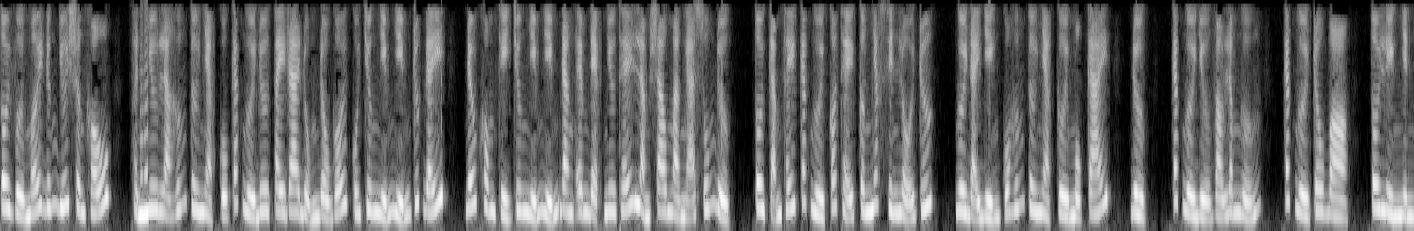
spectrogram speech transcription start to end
tôi vừa mới đứng dưới sân khấu, hình như là hướng tư nhạc của các người đưa tay ra đụng đầu gối của chương nhiễm nhiễm trước đấy, nếu không thì chương nhiễm nhiễm đang êm đẹp như thế làm sao mà ngã xuống được, tôi cảm thấy các người có thể cân nhắc xin lỗi trước, người đại diện của hướng tư nhạc cười một cái, được, các người dựa vào lâm ngưỡng, các người trâu bò, tôi liền nhìn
